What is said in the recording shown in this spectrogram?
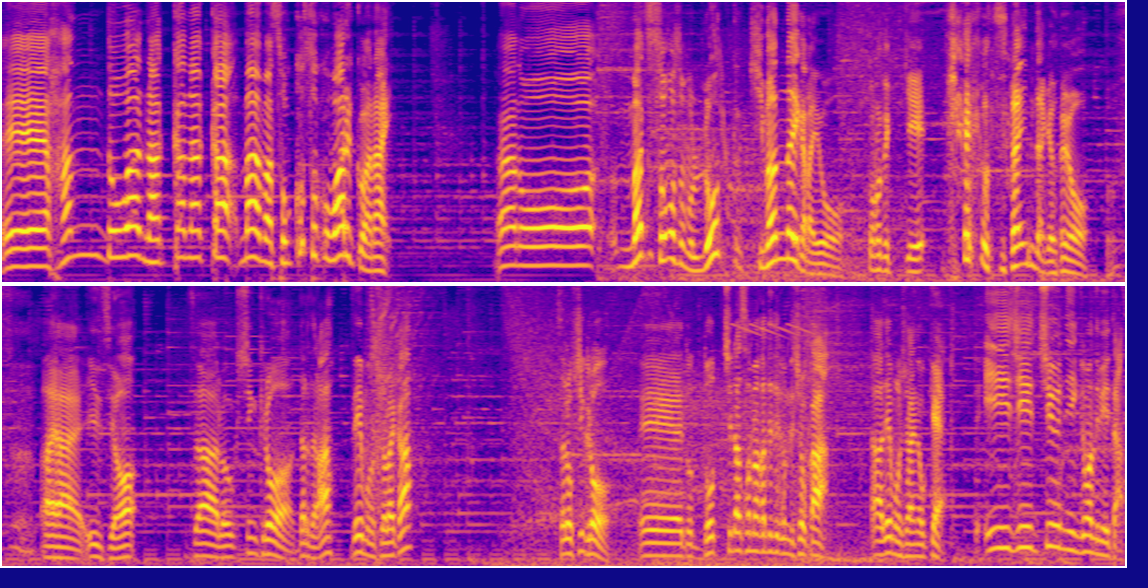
えー、ハンドはなかなかまあまあそこそこ悪くはない。あのー、まずそもそもロック決まんないからよ。このデッキ。結構辛いんだけどよ。はいはいいいですよ。さあロクシンクロー。誰だ？なデーモンの招来か？さあロクシンクロー。えーとどちら様が出てくるんでしょうか？あデーモンの将来の OK イージーチューニングまで見えた。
